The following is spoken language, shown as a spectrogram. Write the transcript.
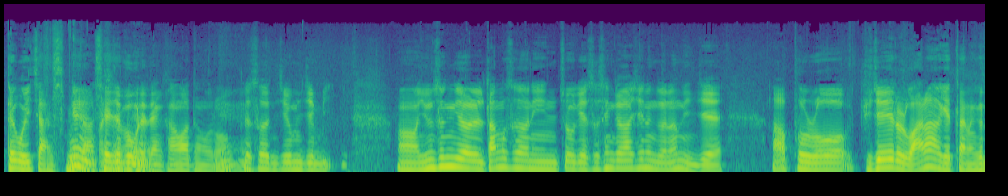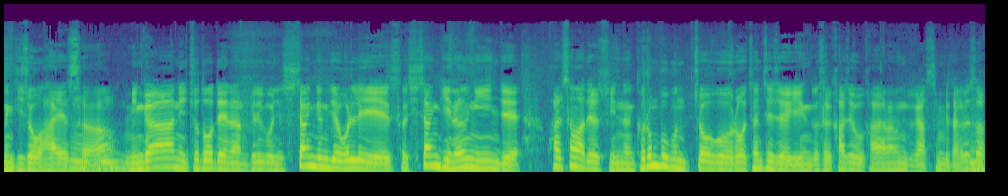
되고 있지 않습니다. 네, 세제 부분에 네. 대한 강화 등으로. 네. 그래서 지금 이제 어, 윤석열 당선인 쪽에서 생각하시는 거는 이제 앞으로 규제를 완화하겠다는 그런 기조 하에서 음, 음. 민간이 주도되는 그리고 이제 시장 경제 원리에서 시장 기능이 이제 활성화될 수 있는 그런 부분 쪽으로 전체적인 것을 가지고 가는 것 같습니다. 그래서 음.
